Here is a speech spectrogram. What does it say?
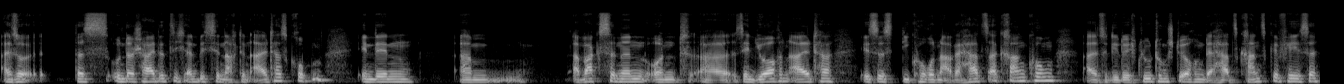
Also das unterscheidet sich ein bisschen nach den Altersgruppen. In den ähm, Erwachsenen- und äh, Seniorenalter ist es die koronare Herzerkrankung, also die Durchblutungsstörung der Herzkranzgefäße,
